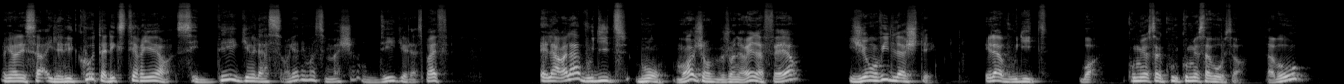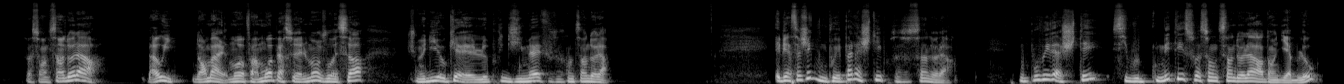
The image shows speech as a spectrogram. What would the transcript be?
Regardez ça, il a des côtes à l'extérieur. C'est dégueulasse. Regardez-moi ce machin dégueulasse. Bref. Et là, là, vous dites, bon, moi, j'en ai rien à faire. J'ai envie de l'acheter. Et là, vous dites, bon, combien ça coûte Combien ça vaut ça? Ça vaut 65 dollars. Bah oui, normal. Moi, enfin, moi, personnellement, je vois ça. Je me dis, OK, le prix que j'y mets, c'est 65 dollars. Eh bien, sachez que vous ne pouvez pas l'acheter pour 65 dollars. Vous pouvez l'acheter si vous mettez 65 dollars dans Diablo.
